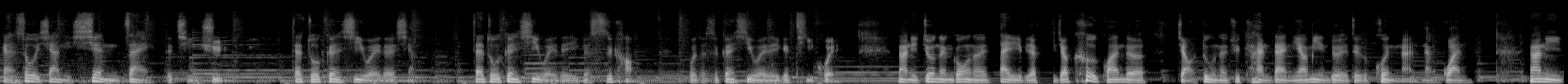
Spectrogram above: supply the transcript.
感受一下你现在的情绪，再做更细微的想，再做更细微的一个思考，或者是更细微的一个体会。那你就能够呢，带一比较比较客观的角度呢，去看待你要面对的这个困难难关。那你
